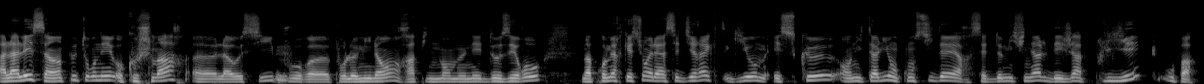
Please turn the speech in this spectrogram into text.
À l'aller, ça a un peu tourné au cauchemar, euh, là aussi, mm. pour, euh, pour le Milan, rapidement mené 2-0. Ma première question, elle est assez directe. Guillaume, est-ce que en Italie, on considère cette demi-finale déjà pliée ou pas?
